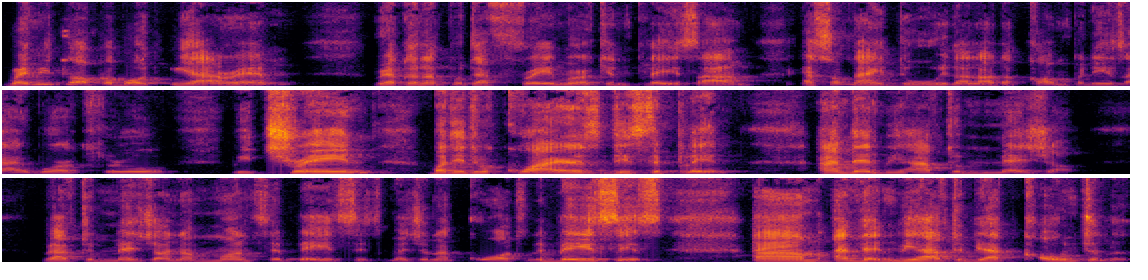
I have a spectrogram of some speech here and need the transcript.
When we talk about ERM, we're going to put a framework in place. Um, that's something I do with a lot of companies. I work through, we train, but it requires discipline. And then we have to measure. We have to measure on a monthly basis, measure on a quarterly basis. Um, and then we have to be accountable,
